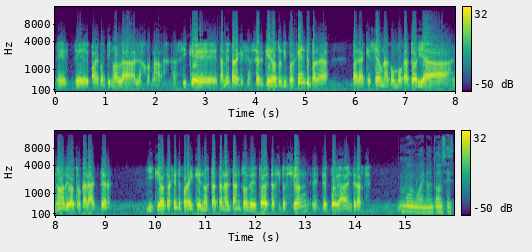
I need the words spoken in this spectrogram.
este, para continuar la, jornada. Así que también para que se acerque otro tipo de gente, para, para que sea una convocatoria ¿no? de otro carácter y que otra gente por ahí que no está tan al tanto de toda esta situación este, pueda enterarse. Muy bueno, entonces,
